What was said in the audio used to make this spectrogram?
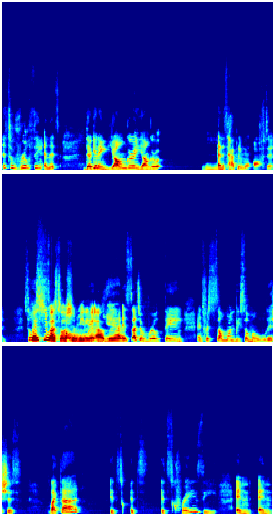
it's a real thing. And it's they're getting younger and younger, mm-hmm. and it's happening more often. So especially with social media out yeah, there, it's such a real thing. And for someone to be so malicious like that, it's it's it's crazy. And and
